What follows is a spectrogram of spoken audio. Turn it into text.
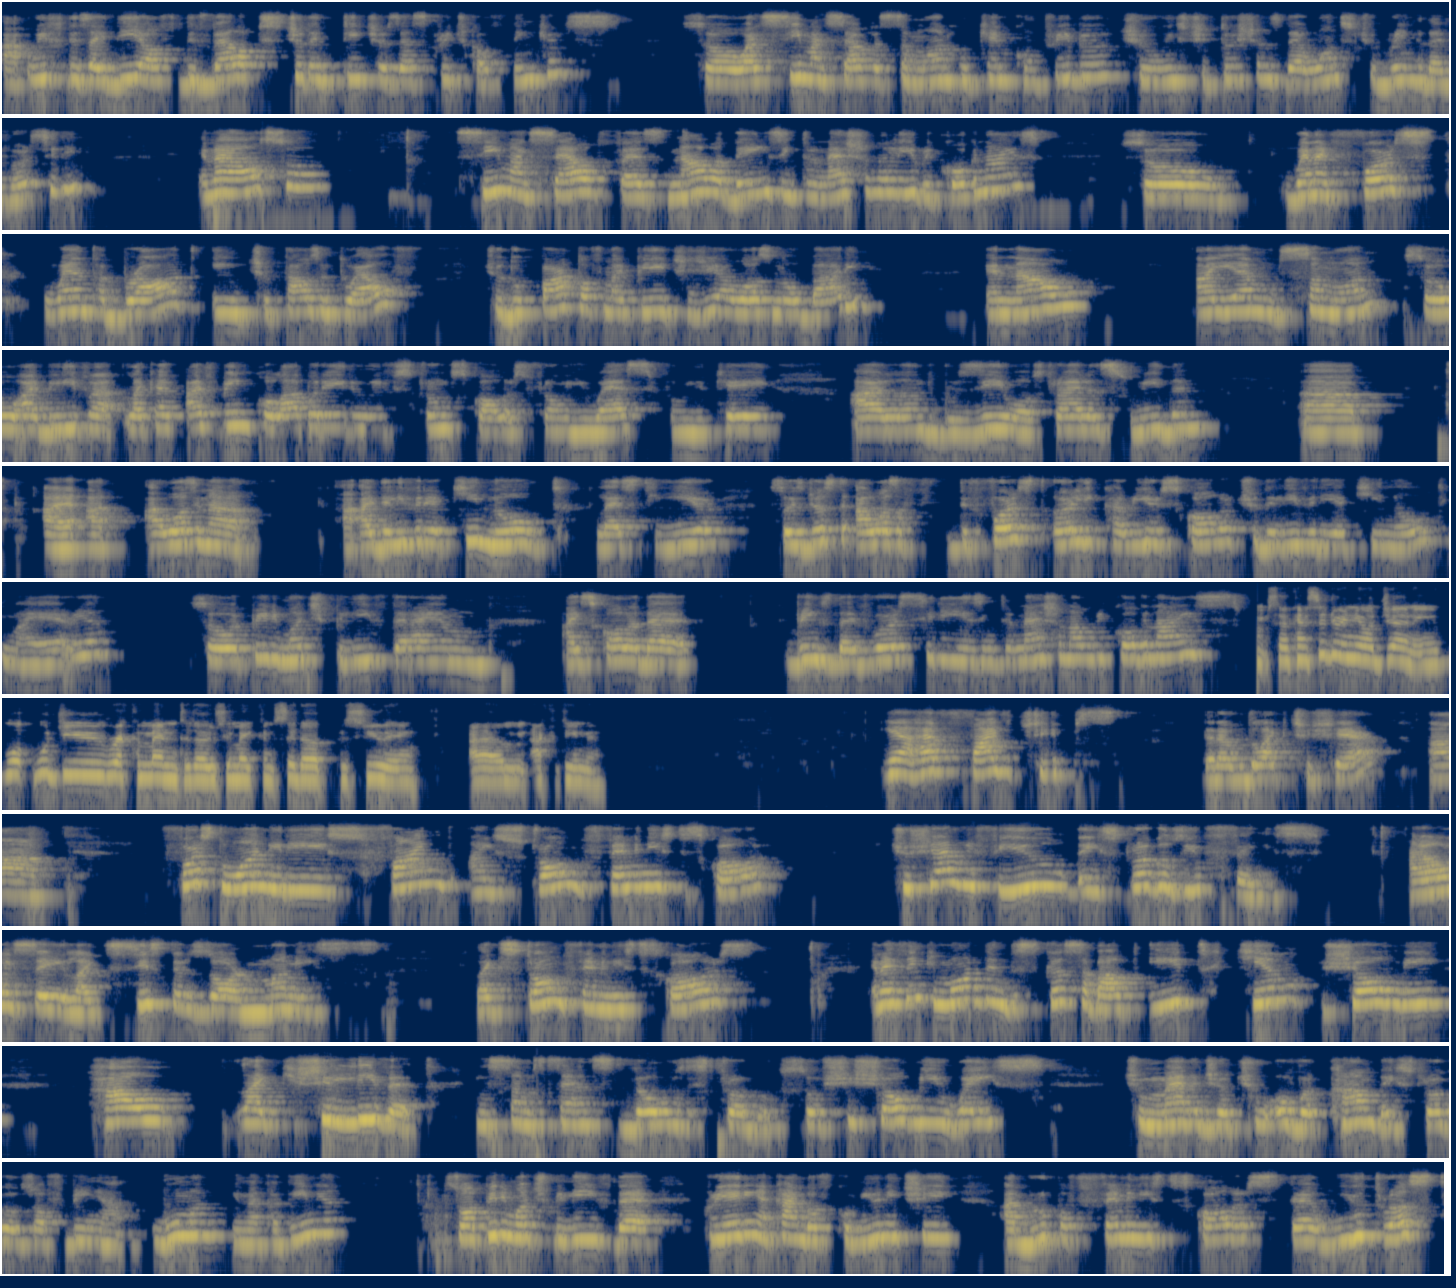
uh, with this idea of develop student teachers as critical thinkers. So I see myself as someone who can contribute to institutions that want to bring diversity. And I also see myself as nowadays internationally recognized. So when I first went abroad in 2012 to do part of my PhD, I was nobody. And now I am someone, so I believe, uh, like I, I've been collaborating with strong scholars from US, from UK, Ireland, Brazil, Australia, Sweden. Uh, I, I, I was in a, I delivered a keynote last year. So it's just, I was a, the first early career scholar to deliver a keynote in my area. So I pretty much believe that I am a scholar that brings diversity, is international recognized. So, considering your journey, what would you recommend to those who may consider pursuing um, academia? Yeah, I have five tips that I would like to share. Uh, first one, it is find a strong feminist scholar to share with you the struggles you face. I always say like sisters or mummies like strong feminist scholars. And I think more than discuss about it, Kim show me how like she lived in some sense those struggles. So she showed me ways to manage or to overcome the struggles of being a woman in academia. So I pretty much believe that creating a kind of community, a group of feminist scholars that you trust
